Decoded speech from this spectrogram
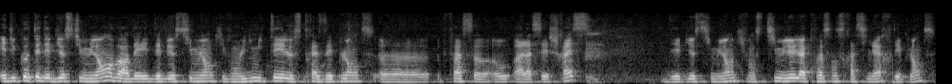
Et du côté des biostimulants, on va avoir des, biostimulants qui vont limiter le stress des plantes euh, face à la sécheresse des biostimulants qui vont stimuler la croissance racinaire des plantes.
